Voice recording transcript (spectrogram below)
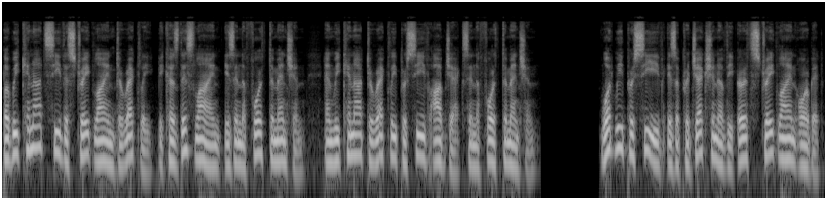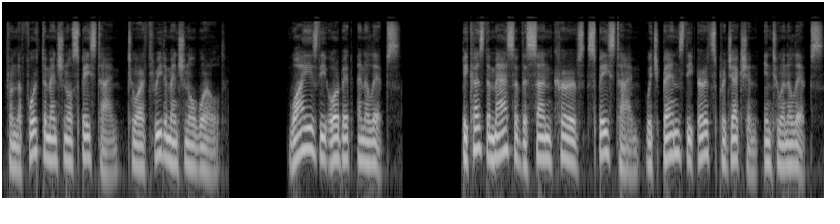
But we cannot see the straight line directly because this line is in the fourth dimension, and we cannot directly perceive objects in the fourth dimension. What we perceive is a projection of the Earth's straight-line orbit from the fourth-dimensional spacetime to our three-dimensional world. Why is the orbit an ellipse? Because the mass of the Sun curves spacetime which bends the Earth's projection into an ellipse.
